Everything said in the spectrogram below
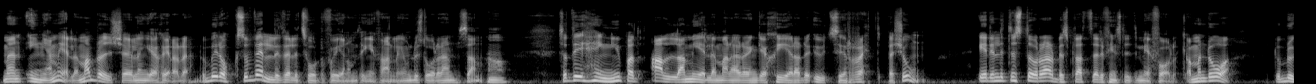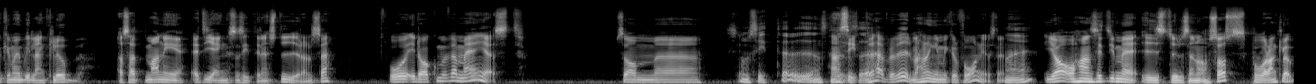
men inga medlemmar bryr sig eller engagerade. Då blir det också väldigt, väldigt svårt att få igenom någonting i förhandlingen om du står där ensam. Ja. Så det hänger ju på att alla medlemmar är engagerade och utser rätt person. Är det en lite större arbetsplats där det finns lite mer folk, ja men då, då brukar man bilda en klubb. Alltså att man är ett gäng som sitter i en styrelse. Och idag kommer vi ha med en gäst. Som... Eh, Som sitter i en styrelse. han sitter här bredvid, men han har ingen mikrofon just nu. Nej. Ja, och han sitter ju med i styrelsen hos oss på våran klubb.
